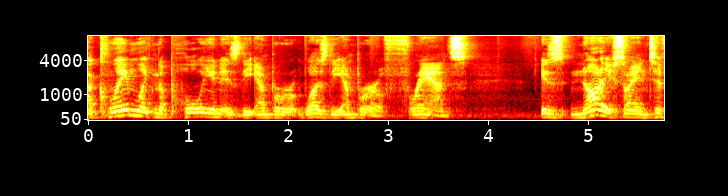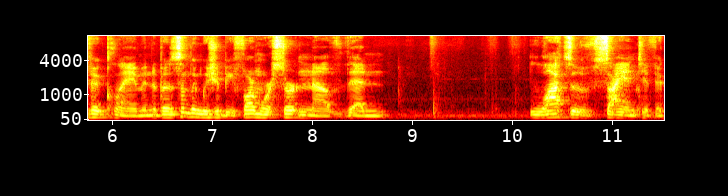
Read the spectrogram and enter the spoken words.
a claim like napoleon is the emperor was the emperor of france is not a scientific claim and but it's something we should be far more certain of than lots of scientific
